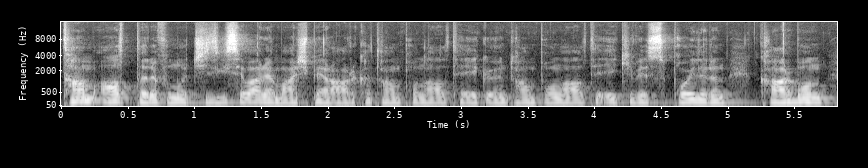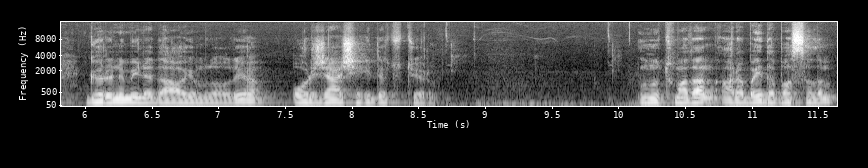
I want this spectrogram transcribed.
tam alt tarafın o çizgisi var ya MHPR arka tampon altı ek, ön tampon altı eki ve spoiler'ın karbon görünümüyle daha uyumlu oluyor. Orijinal şekilde tutuyorum. Unutmadan arabayı da basalım.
